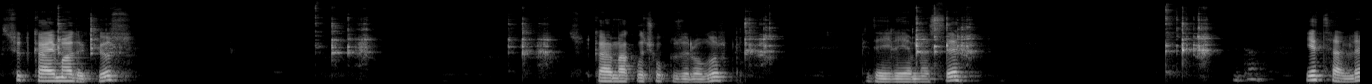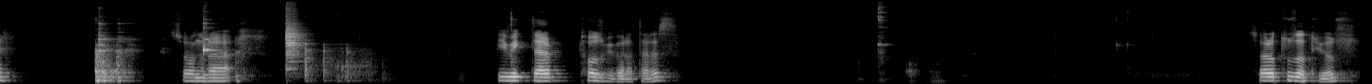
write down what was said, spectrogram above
süt kaymağı döküyoruz. Süt kaymaklı çok güzel olur. Pideyle yemesi. Yeterli. Sonra bir miktar toz biber atarız. Sonra tuz atıyoruz.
